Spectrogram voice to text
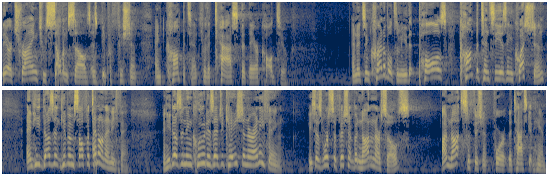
They are trying to sell themselves as being proficient and competent for the task that they are called to. And it's incredible to me that Paul's competency is in question, and he doesn't give himself a 10 on anything. And he doesn't include his education or anything. He says, We're sufficient, but not in ourselves. I'm not sufficient for the task at hand.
